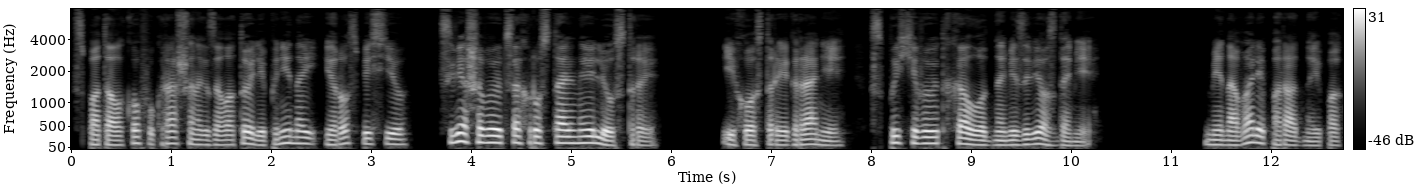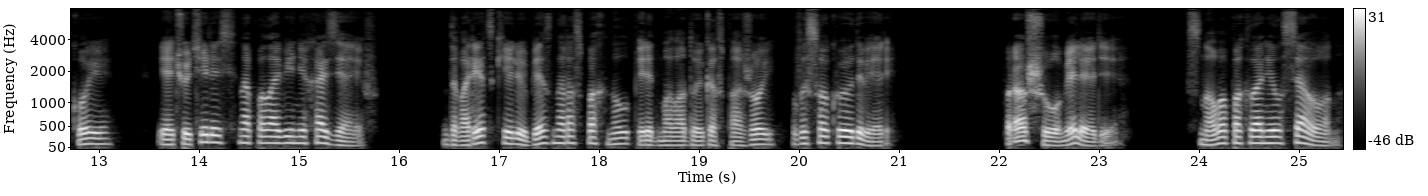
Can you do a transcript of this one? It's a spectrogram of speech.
С потолков, украшенных золотой лепниной и росписью, свешиваются хрустальные люстры. Их острые грани вспыхивают холодными звездами. Миновали парадные покои и очутились на половине хозяев. Дворецкий любезно распахнул перед молодой госпожой высокую дверь. «Прошу, миледи!» Снова поклонился он.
